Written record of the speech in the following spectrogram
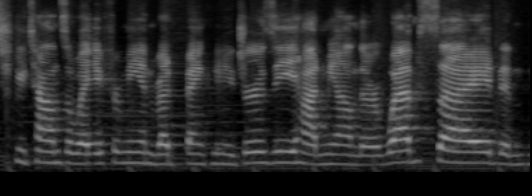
two towns away from me in Red Bank, New Jersey, had me on their website. And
